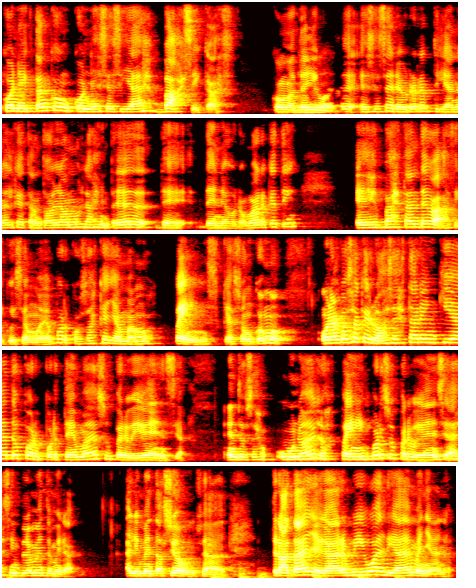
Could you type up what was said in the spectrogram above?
conectan con, con necesidades básicas como te digo, ese, cerebro reptiliano del que tanto hablamos la gente de, de, neuromarketing es bastante básico y se mueve por cosas que llamamos pains, que son como una cosa que lo hace estar inquieto por, por tema de supervivencia. Entonces, uno de los pains por supervivencia es simplemente, mira, alimentación, o sea, trata de llegar vivo al día de mañana.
